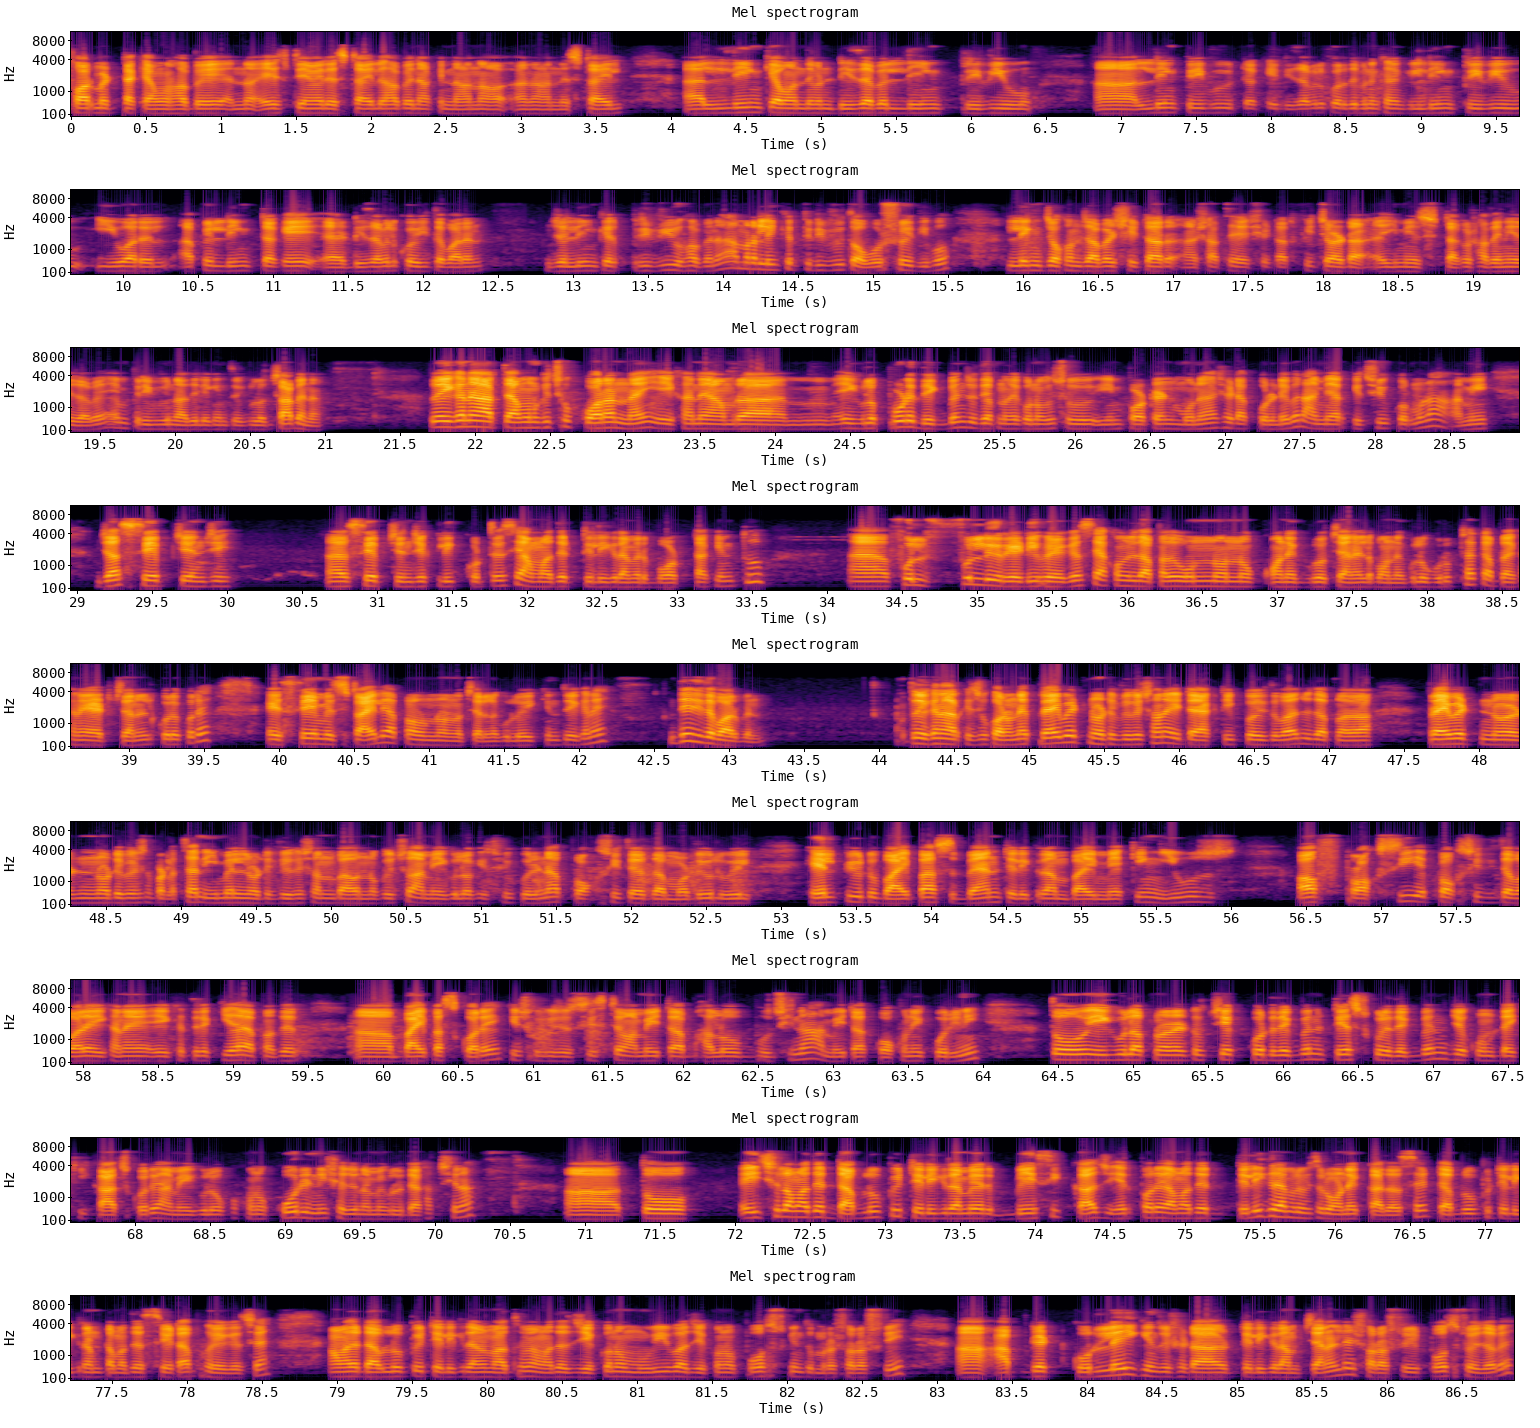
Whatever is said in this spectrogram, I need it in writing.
ফরম্যাটটা কেমন হবে H T M L style হবে, নাকি নান নান স্টাইল লিঙ্ক কেমন দেবেন ডিজেবল লিঙ্ক প্রিভিউ লিঙ্ক প্রিভিউটাকে ডিজেবল করে দেবেন, এখানে লিঙ্ক প্রিভিউ ইউআরএল আপনি লিঙ্কটাকে ডিজেবল করে দিতে পারেন। যে লিঙ্কের প্রিভিউ হবে না, আমরা লিঙ্কের প্রিভিউ তো অবশ্যই দিব। লিঙ্ক যখন যাবে সেটার, সাথে সেটার ফিচারটা ইমেজটাকে সাথে নিয়ে যাবে। প্রিভিউ না দিলে কিন্তু এগুলো যাবে না। তো এখানে আর তেমন কিছু করার নাই। এখানে আমরা এইগুলো পড়ে দেখবেন। যদি আপনাদের কোনো কিছু ইম্পর্টেন্ট মনে হয় সেটা করে নেবেন। আমি আর কিছুই করব না। আমি জাস্ট সেভ চেঞ্জে সেভ চেঞ্জে ক্লিক করতেছি। আমাদের টেলিগ্রামের বটটা কিন্তু ফুল ফুললি রেডি হয়ে গেছে। এখন যদি আপনাদের অন্য অন্য অনেকগুলো চ্যানেল বা অনেকগুলো গ্রুপ থাকে, আপনারা এখানে অ্যাড চ্যানেল করে করে, এই সেম স্টাইলে আপনার অন্যান্য চ্যানেলগুলোই কিন্তু এখানে দিয়ে দিতে পারবেন। তো এখানে আর কিছু করার নেই। প্রাইভেট নোটিফিকেশন এটা অ্যাক্টিভ করে দিতে পারেন। যদি আপনারা প্রাইভেট নোটিফিকেশন পাঠাচ্ছেন ইমেল নোটিফিকেশন বা অন্য কিছু, আমি এগুলো কিছুই করি না। প্রক্সিতে the module will help you to bypass ban Telegram by making use of proxy proxy দিতে পারে। এখানে এই ক্ষেত্রে কী হয়? আপনাদের বাইপাস করে কিছু কিছু সিস্টেম আমি এটা ভালো বুঝি না। আমি এটা কখনোই করিনি। তো এইগুলো আপনারা একটু চেক করে দেখবেন টেস্ট করে দেখবেন যে কোনটায় কি কাজ করে। আমি এগুলো কখনো করিনি, সেজন্য আমি এগুলো দেখাচ্ছি না। তো এই ছিল আমাদের ডাব্লিউপি টেলিগ্রামের বেসিক কাজ। এরপরে আমাদের টেলিগ্রামের ভিতরে অনেক কাজ আছে। ডাব্লিউপি টেলিগ্রামটা আমাদের সেট আপ হয়ে গেছে। আমাদের ডাব্লিউপি টেলিগ্রামের মাধ্যমে আমাদের যে কোনো মুভি বা যে কোনো পোস্ট কিন্তু আমরা সরাসরি আপডেট করলেই কিন্তু সেটা টেলিগ্রাম চ্যানেলে সরাসরি পোস্ট হয়ে যাবে।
